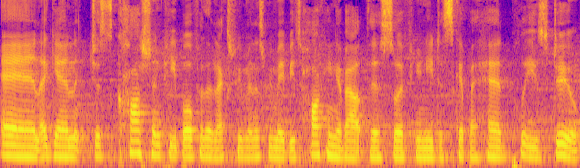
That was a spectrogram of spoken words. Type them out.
And again, just caution people for the next few minutes. We may be talking about this, so if you need to skip ahead, please do.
